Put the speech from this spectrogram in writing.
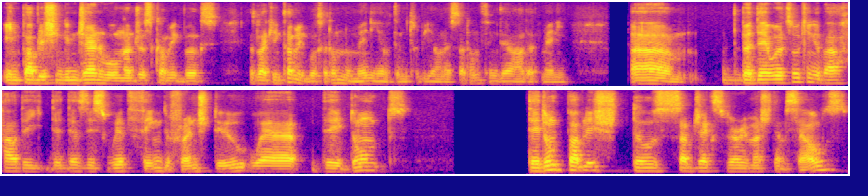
in publishing in general, not just comic books. Because like in comic books, I don't know many of them to be honest. I don't think there are that many. Um, but they were talking about how they, th- there's this weird thing the French do where they don't they don't publish those subjects very much themselves.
